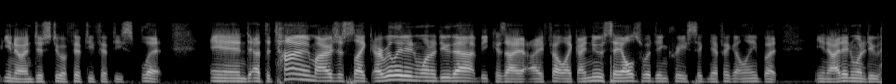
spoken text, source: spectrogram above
you know and just do a 50-50 split and at the time i was just like i really didn't want to do that because I, I felt like i knew sales would increase significantly but you know i didn't want to do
